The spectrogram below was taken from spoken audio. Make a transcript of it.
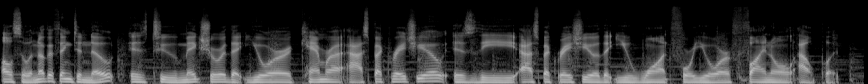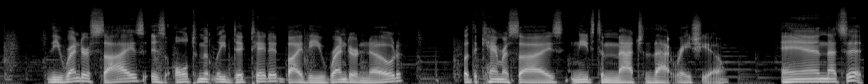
Also, another thing to note is to make sure that your camera aspect ratio is the aspect ratio that you want for your final output. The render size is ultimately dictated by the render node, but the camera size needs to match that ratio. And that's it.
